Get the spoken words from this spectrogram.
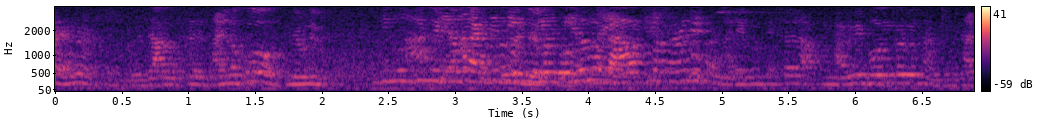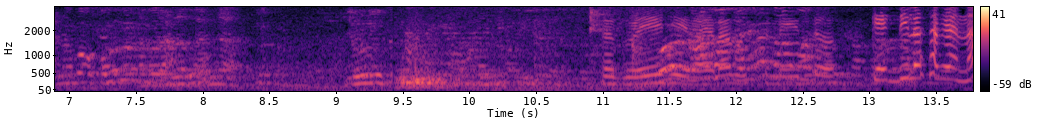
आहे ना? म्हणजे आमचं. आणि नको येऊन येऊ. जी मुलगी व्हिडिओ काढते ती तुला video बोललो ना, घेत दहा नाही. वाजता काय नाही अरे पण ते सर आपण आम्ही फोन करून सांगतो. आणि नको फोन करू नका. सगळे जेवायला बसले केक दिला सगळ्यांना?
